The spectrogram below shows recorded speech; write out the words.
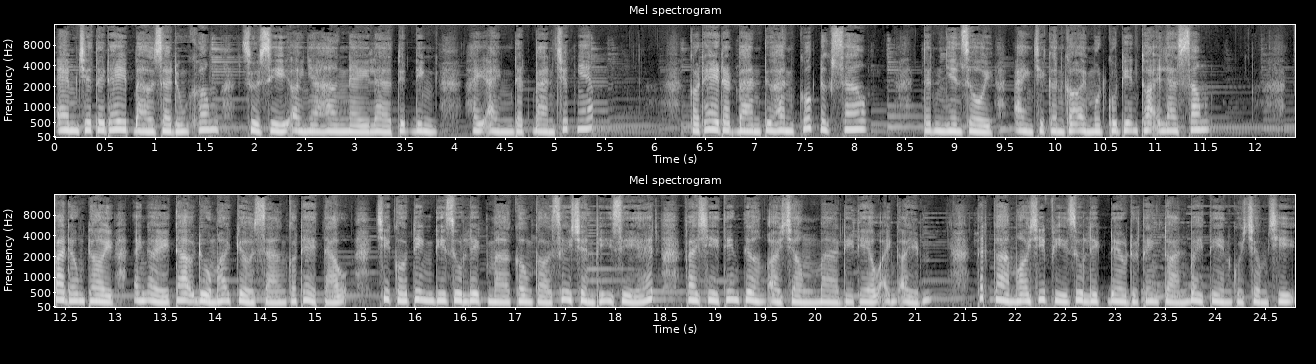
Em chưa tới đây bao giờ đúng không? Dù gì ở nhà hàng này là tuyệt đỉnh, hay anh đặt bàn trước nhé? Có thể đặt bàn từ Hàn Quốc được sao? Tất nhiên rồi, anh chỉ cần gọi một cuộc điện thoại là xong. Và đồng thời, anh ấy tạo đủ mọi kiểu dáng có thể tạo, chỉ cố tình đi du lịch mà không có sự chuẩn bị gì hết và chỉ tin tưởng ở chồng mà đi theo anh ấy. Tất cả mọi chi phí du lịch đều được thanh toán bởi tiền của chồng chị.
